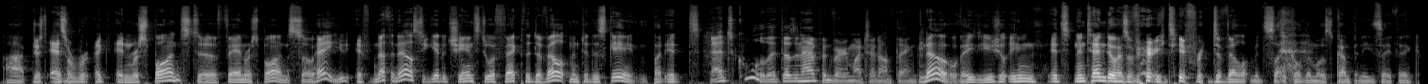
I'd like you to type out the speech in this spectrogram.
uh, just as a in response to fan response. So hey, you, if nothing else, you get a chance to affect the development of this game. But it's that's cool. That doesn't happen very much, I don't think. No, they usually. It's Nintendo has a very different development cycle than most companies. I think.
